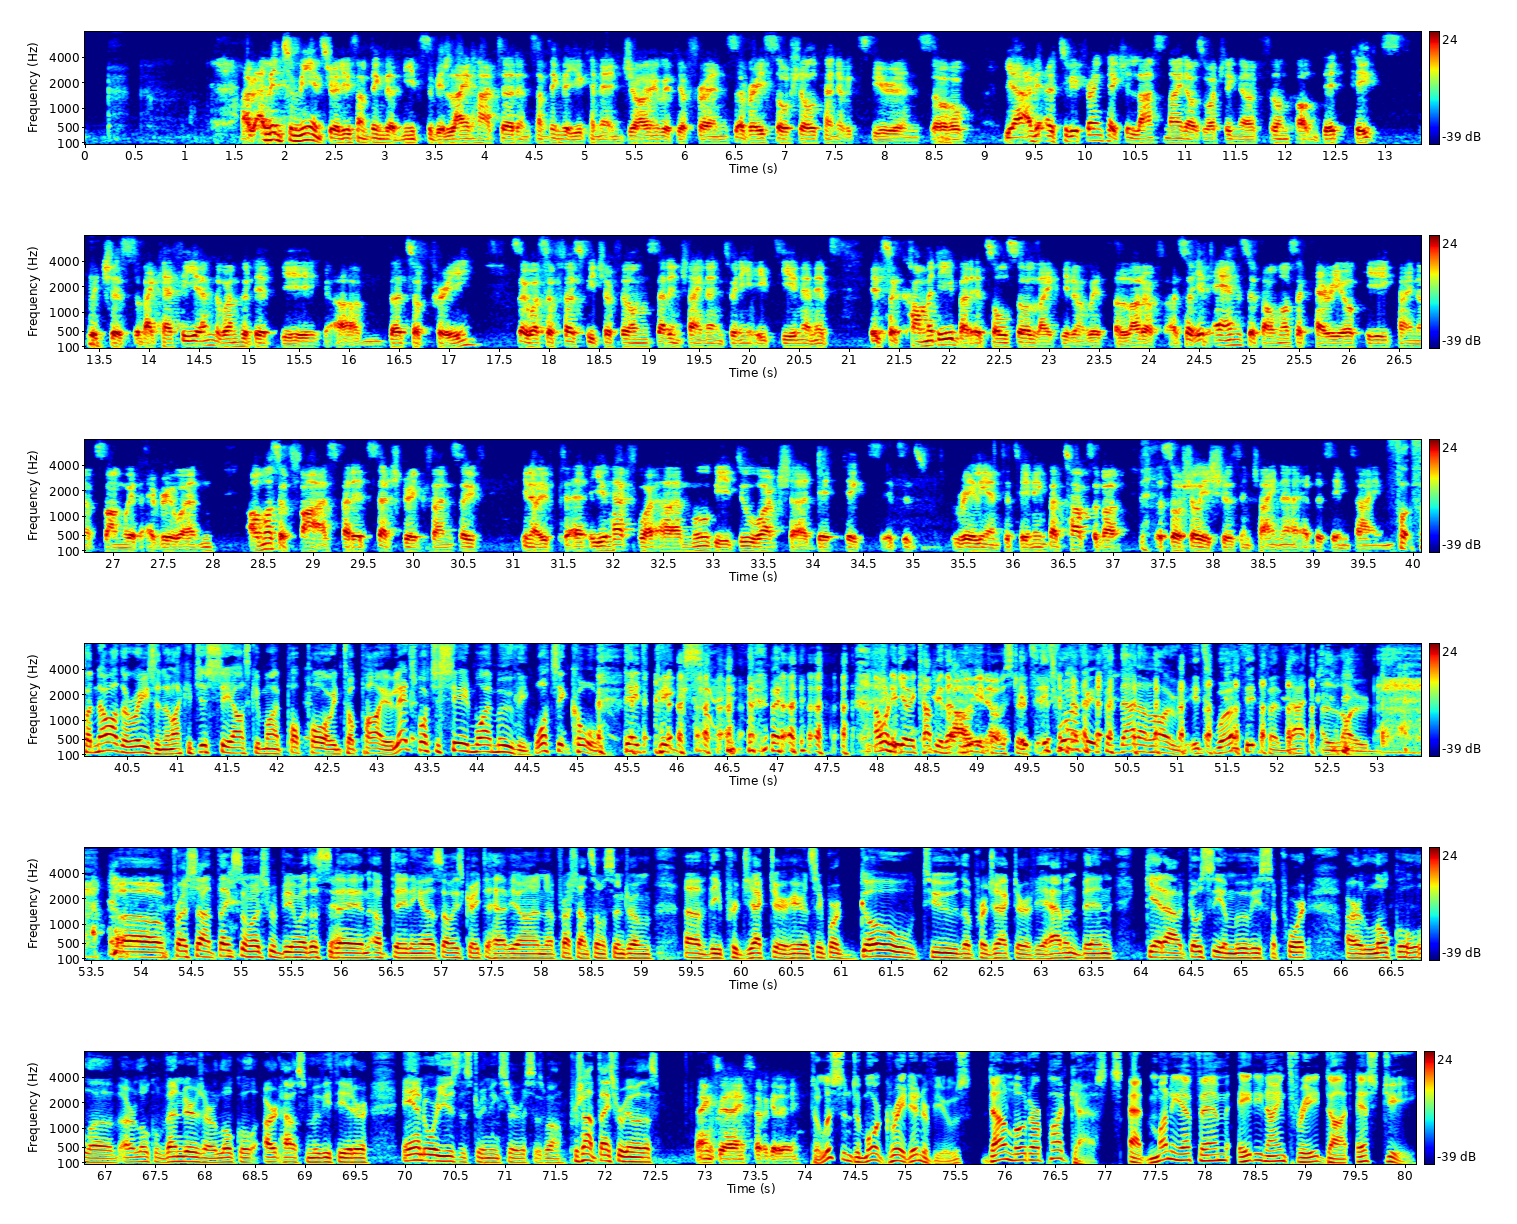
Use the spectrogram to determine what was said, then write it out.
I mean, to me, it's really something that needs to be lighthearted and something that you can enjoy with your friends, a very social kind of experience. So, mm. yeah, I mean, uh, to be frank, actually, last night I was watching a film called Dead Pigs, which is by Cathy Yan, the one who did the um, Birds of Prey. So it was her first feature film set in China in 2018, and it's it's a comedy, but it's also like you know with a lot of uh, so it ends with almost a karaoke kind of song with everyone, almost a farce, but it's such great fun. So if you know, if uh, you have a movie, do watch uh, Dead Pigs. It's it's really entertaining, but talks about the social issues in China at the same time. For, for no other reason, and I could just see asking my papa in Toa Payoh, let's watch a CNY movie. What's it called? Dead Pigs. I want to get a copy of that movie you know, poster. It's, it's, worth it for that alone. It's worth it for that alone. Oh, Prashant, thanks so much for being with us today yeah. and updating us. Always great to have you on. Uh, Prashant Somasundaram of the Projector here in Singapore. Go to the Projector if you haven't been. Get out. Go see a movie support our local uh, our local vendors, our local art house movie theater, and or use the streaming service as well. Prashant, thanks for being with us. Thanks, guys. Have a good day. To listen to more great interviews, download our podcasts at moneyfm893.sg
